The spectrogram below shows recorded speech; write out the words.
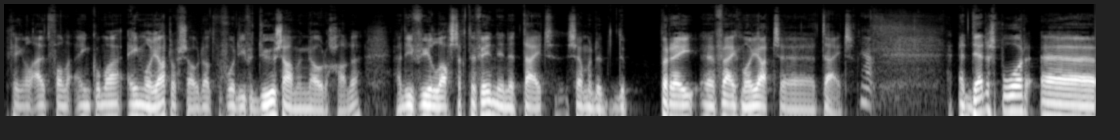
ging al uit van 1,1 miljard of zo dat we voor die verduurzaming nodig hadden. En die viel lastig te vinden in de tijd, zeg maar de, de pre-5 miljard eh, tijd. Ja. Het derde spoor, eh,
